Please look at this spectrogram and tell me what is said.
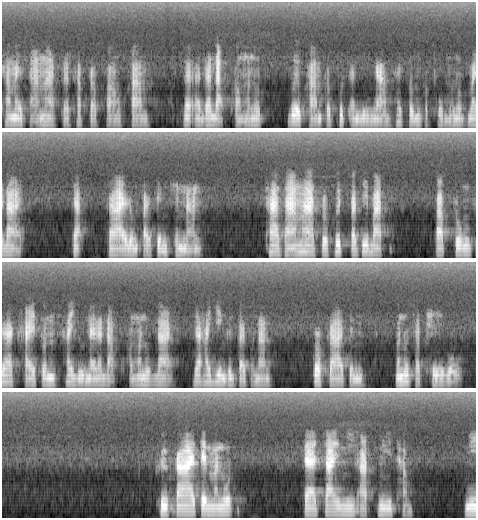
ถ้าไม่สามารถประคับประคองความระดับของมนุษย์ ด้วยความประพฤติอันดีงามให้สมกับภูมิมนุษย์ไม่ได้ จะกลายลงไปเป็นเช่นนั้น ถ้าสามารถประพฤติปฏิบัติปรับปรุงแก้ไขตนให้อยู่ในระดับของมนุษย์ได้ และให้ยิ่งขึ้นไปกว่านั้น ก็กลายเป็น มนุษย์เทโว คือกายเป็นมนุษย์ แต่ใจมีอัตมีธรรม มี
